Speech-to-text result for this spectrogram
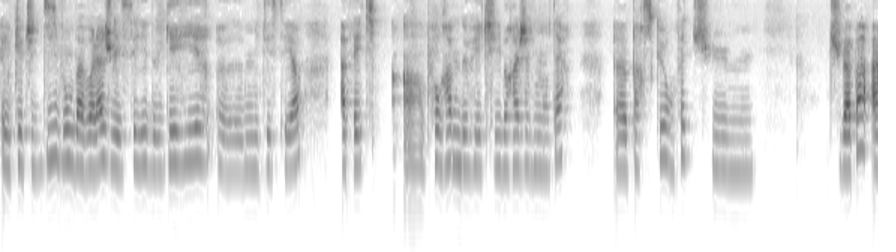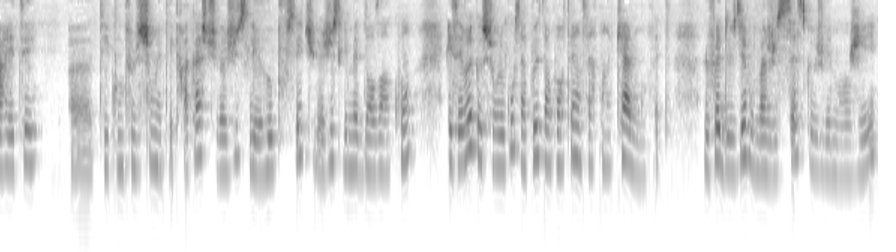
et que tu te dis bon bah voilà je vais essayer de guérir mes TCA avec un programme de rééquilibrage alimentaire parce que en fait tu tu vas pas arrêter euh, tes compulsions et tes craquages, tu vas juste les repousser, tu vas juste les mettre dans un coin. Et c'est vrai que sur le coup, ça peut t'apporter un certain calme en fait. Le fait de se dire, bon bah je sais ce que je vais manger,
